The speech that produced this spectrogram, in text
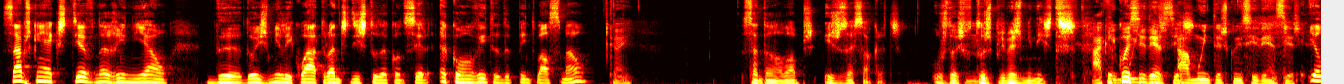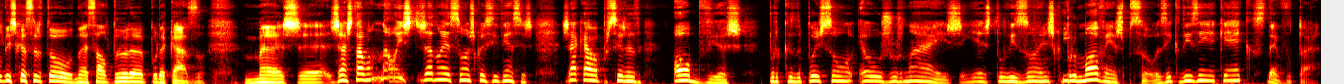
sabes quem é que esteve na reunião de 2004, antes disto tudo acontecer, a convite de Pinto Balsemão? Quem? Santana Lopes e José Sócrates os dois futuros hum. primeiros ministros. Há que coincidências. Muitas, há muitas coincidências. Ele diz que acertou nessa altura por acaso, mas uh, já estavam. Não, isto já não é, são as coincidências. Já acaba por ser óbvias, porque depois são é os jornais e as televisões que e... promovem as pessoas e que dizem a quem é que se deve votar.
